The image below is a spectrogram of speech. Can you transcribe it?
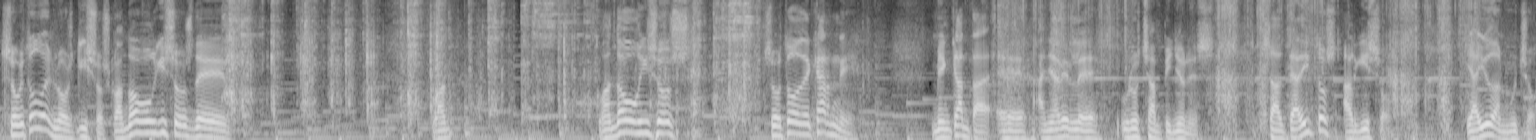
Sobre todo en los guisos. Cuando hago guisos de... Cuan- Cuando, hago guisos, sobre todo de carne, me encanta eh, añadirle unos champiñones salteaditos al guiso y ayudan mucho.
